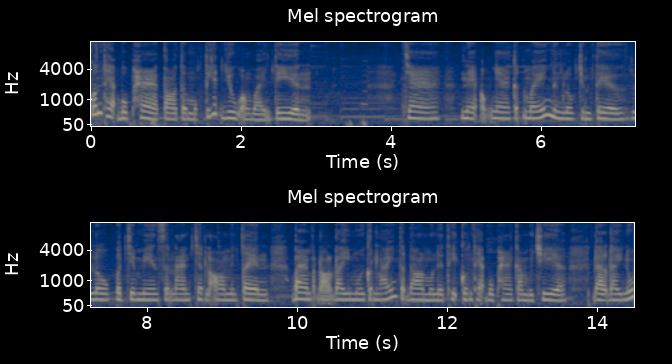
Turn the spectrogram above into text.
គុណធបុផាតទៅមុខទៀតយូរអង្វែងទៀតចា អ្នកអុកញ៉ាគិតមេងនិងលោកជំទាវលោកពិតជាមានសន្តានចិត្តល្អមែនទែនបានផ្ដល់ដីមួយកន្លែងទៅដល់មូលនិធិគុណធបុផាកម្ពុជាដែលដីនោះ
